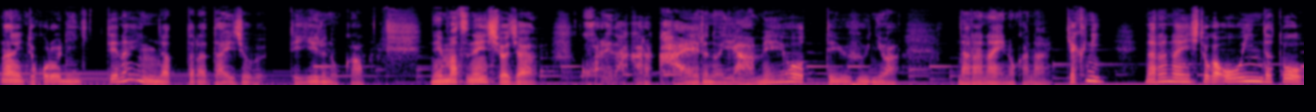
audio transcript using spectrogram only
ないところに行ってないんだったら大丈夫って言えるのか。年末年始はじゃあこれだから帰るのやめようっていう風にはならないのかな。逆にならない人が多いんだと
